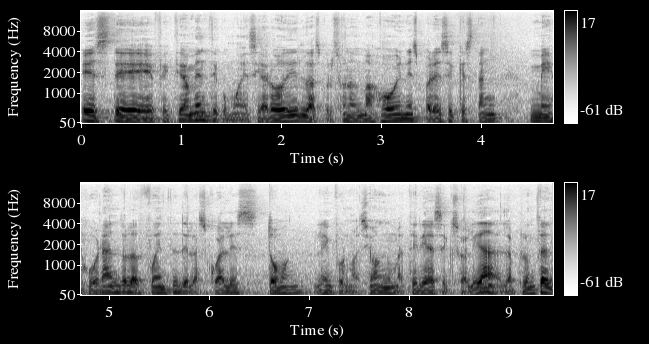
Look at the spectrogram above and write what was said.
este, efectivamente, como decía Rodis, las personas más jóvenes parece que están mejorando las fuentes de las cuales toman la información en materia de sexualidad. La pregunta es,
